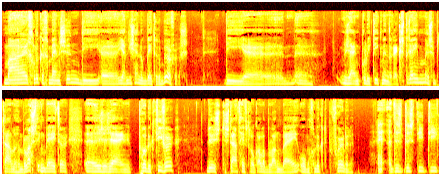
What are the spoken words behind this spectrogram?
Maar gelukkige mensen, die, uh, ja, die zijn ook betere burgers. Die uh, uh, zijn politiek minder extreem. Ze betalen hun belasting beter. ze zijn productiever. Dus de staat heeft er ook alle belang bij om geluk te bevorderen. En, dus dus die, die,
